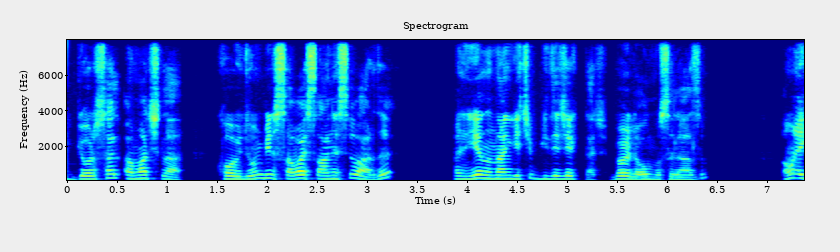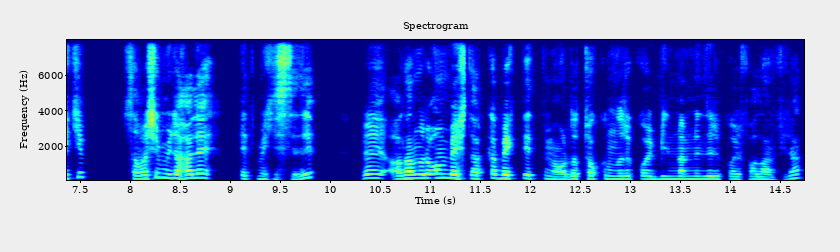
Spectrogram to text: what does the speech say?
görsel amaçla koyduğum bir savaş sahnesi vardı. Hani yanından geçip gidecekler. Böyle olması lazım. Ama ekip savaşa müdahale etmek istedi. Ve adamları 15 dakika beklettim. Orada tokenları koy, bilmem neleri koy falan filan.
